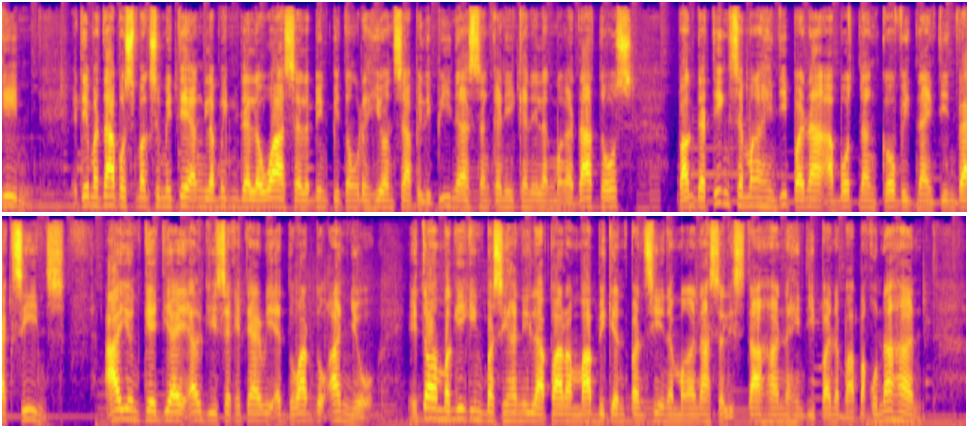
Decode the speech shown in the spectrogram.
Ito matapos magsumite ang labing dalawa sa labing pitong rehiyon sa Pilipinas ng kani-kanilang mga datos pagdating sa mga hindi pa naabot ng COVID-19 vaccines. Ayon kay DILG Secretary Eduardo Anyo, ito ang magiging basihan nila para mabigyan pansin ang mga nasa listahan na hindi pa nababakunahan.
